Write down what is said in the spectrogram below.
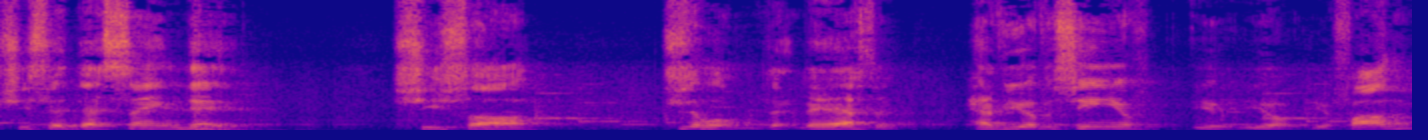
she said that same day, she saw. She said, well, they asked her, "Have you ever seen your your your, your father?"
